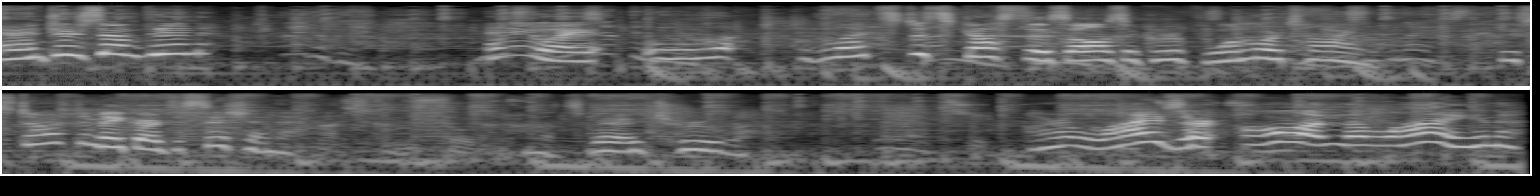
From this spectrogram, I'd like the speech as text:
ant or something? Anyway, let's discuss this all as a group one more time. We still have to make our decision. That's very true. Our lives are on the line!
